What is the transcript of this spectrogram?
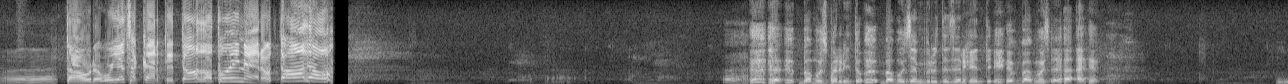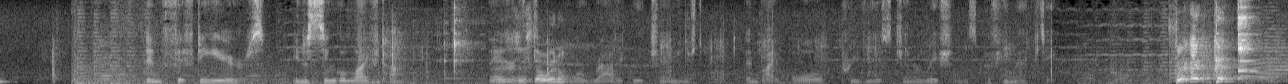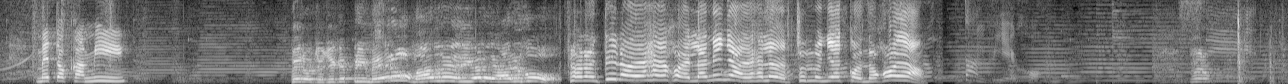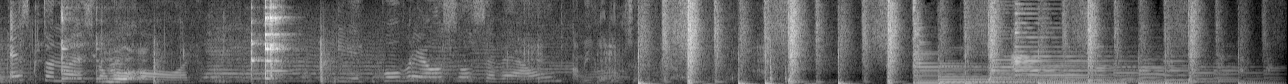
Uh, Tauro, voy a sacarte todo tu dinero, todo. Vamos, perrito, vamos a embrutecer gente, vamos. In 50 years, in a single lifetime, ah, Eso sí está bueno. more radically changed than by all previous generations of humanity. ¿Qué, qué, qué? Me toca a mí. Pero yo llegué primero, madre, dígale algo. Florentino, deja de joder la niña, déjale ver sus muñecos, no joda. Tan viejo. Pero, Esto no es lo mejor. Y el pobre oso se ve aún.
